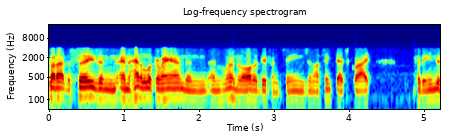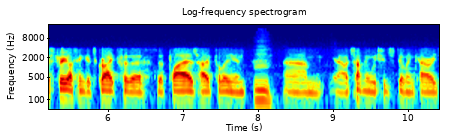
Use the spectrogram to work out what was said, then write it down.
got overseas and, and had a look around and, and learned a lot of different things. And I think that's great for the industry. I think it's great for the, the players, hopefully, and mm. um, you know it's something we should still encourage,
